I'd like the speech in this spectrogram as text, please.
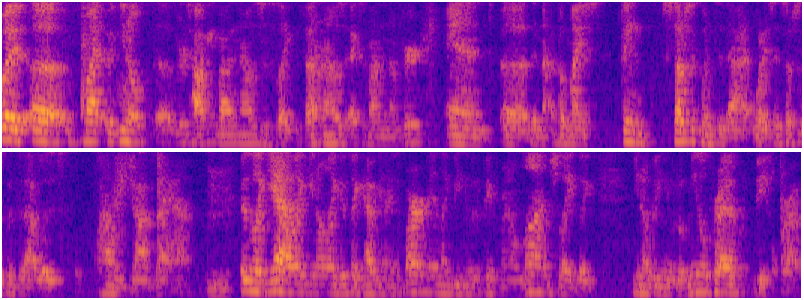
but uh my you know uh, we were talking about it and I was just like I don't know it was X amount of number and uh then but my thing subsequent to that what I said subsequent to that was how many jobs I have. Mm-hmm. It was like yeah like you know like it's like having a nice apartment like being able to pay for my own lunch like like you know being able to meal prep meal prep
